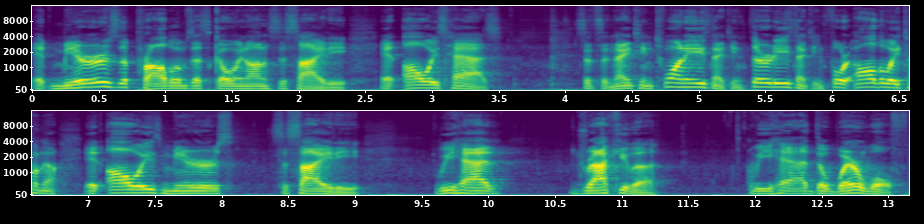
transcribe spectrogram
It mirrors the problems that's going on in society. It always has since the 1920s, 1930s, 1940s, all the way till now. It always mirrors society. We had Dracula, we had the werewolf,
